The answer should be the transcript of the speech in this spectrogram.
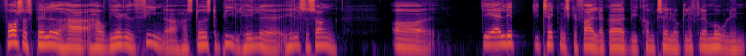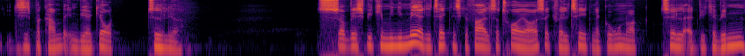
Forsvarsspillet har, har jo virket fint og har stået stabilt hele, hele sæsonen, og det er lidt de tekniske fejl, der gør, at vi kommer til at lukke lidt flere mål ind i de sidste par kampe, end vi har gjort tidligere. Så hvis vi kan minimere de tekniske fejl, så tror jeg også, at kvaliteten er god nok til, at vi kan vinde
